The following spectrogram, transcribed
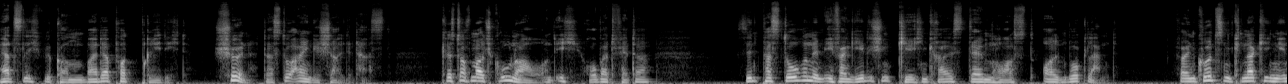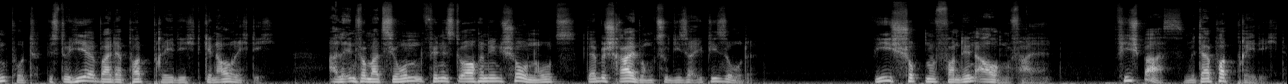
Herzlich willkommen bei der Pottpredigt. Schön, dass du eingeschaltet hast. Christoph Malsch-Grunau und ich, Robert Vetter, sind Pastoren im evangelischen Kirchenkreis Delmenhorst-Oldenburg-Land. Für einen kurzen, knackigen Input bist du hier bei der Pottpredigt genau richtig. Alle Informationen findest du auch in den Shownotes der Beschreibung zu dieser Episode. Wie Schuppen von den Augen fallen. Viel Spaß mit der Pottpredigt.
